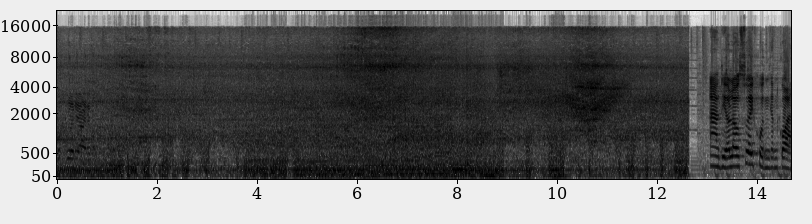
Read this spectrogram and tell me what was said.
ก็เพื่อนได้เลยครับ อ่า เดี๋ยวเราช่วยคนกันก่อน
